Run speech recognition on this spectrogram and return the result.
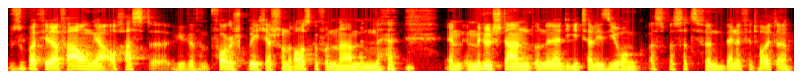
super viel Erfahrung ja auch hast, äh, wie wir im Vorgespräch ja schon rausgefunden haben, in, im, im, Mittelstand und in der Digitalisierung? Was, was hat es für einen Benefit heute?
